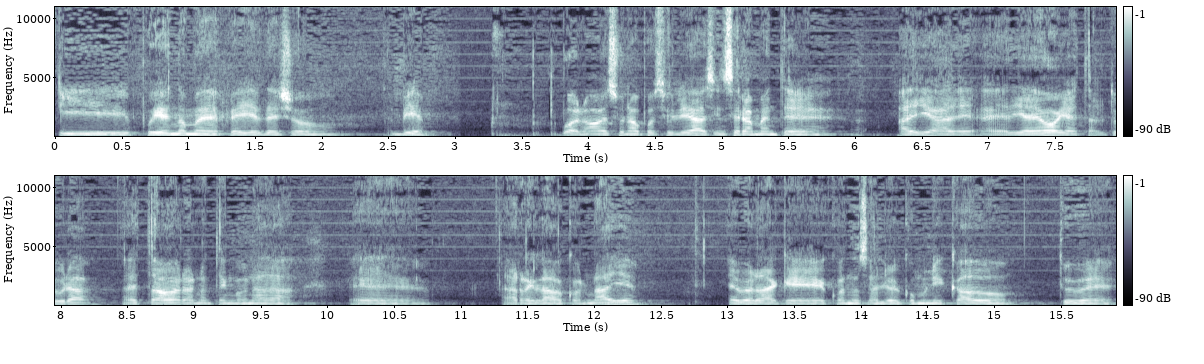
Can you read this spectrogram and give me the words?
y pudiéndome despedir de ellos bien. Bueno, es una posibilidad, sinceramente, a día de, día de hoy, a esta altura, a esta hora, no tengo nada eh, arreglado con nadie. Es verdad que cuando salió el comunicado tuve,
